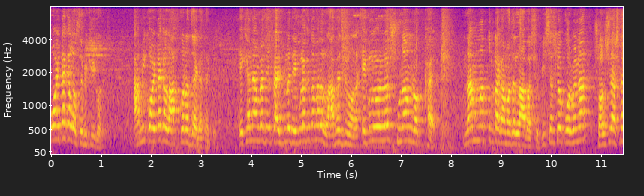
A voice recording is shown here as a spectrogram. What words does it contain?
কয় টাকা লসে বিক্রি করে? আমি কয় টাকা লাভ করার জায়গা থেকে? এখানে আমরা যে প্রাইসগুলো দিই এগুলো কিন্তু আমাদের লাভের জন্য না। এগুলো হলো সুনাম রক্ষায়। নামমাত্র টাকা আমাদের লাভ আসে। বিশ্বাস কেউ করবে না সরাসরি আসলে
